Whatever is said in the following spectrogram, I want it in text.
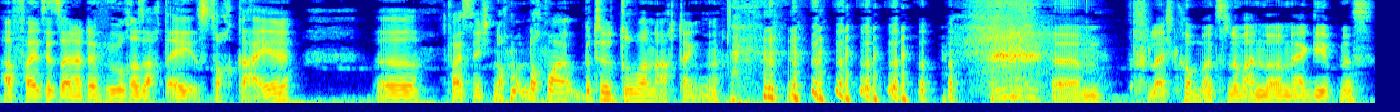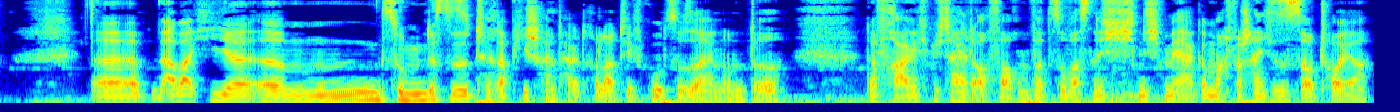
Aber falls jetzt einer der Hörer sagt, ey, ist doch geil, äh, weiß nicht, noch, mal- noch mal bitte drüber nachdenken. ähm, vielleicht kommt man zu einem anderen Ergebnis. Äh, aber hier ähm, zumindest diese Therapie scheint halt relativ gut zu sein und äh, da frage ich mich halt auch, warum wird sowas nicht nicht mehr gemacht? Wahrscheinlich ist es sau teuer.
